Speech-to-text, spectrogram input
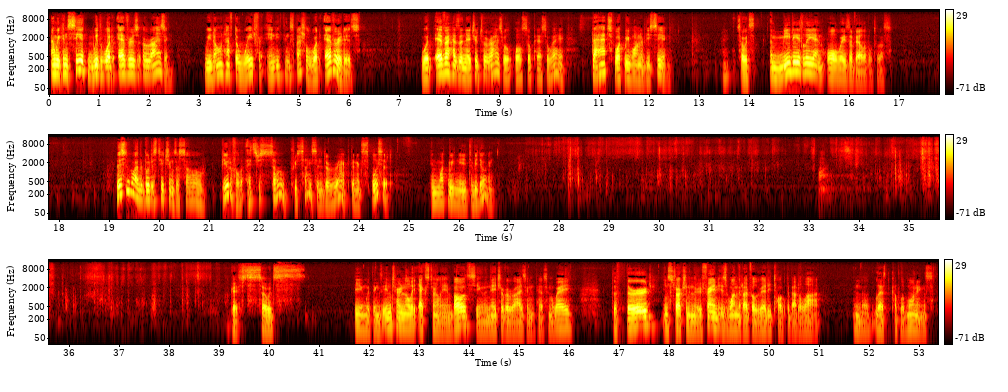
And we can see it with whatever's arising. We don't have to wait for anything special. Whatever it is, whatever has the nature to arise will also pass away. That's what we want to be seeing. Right? So it's immediately and always available to us. This is why the Buddhist teachings are so beautiful. It's just so precise and direct and explicit in what we need to be doing. Okay, so it's being with things internally, externally, and both, seeing the nature of arising and passing away. The third instruction in the refrain is one that I've already talked about a lot in the last couple of mornings.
